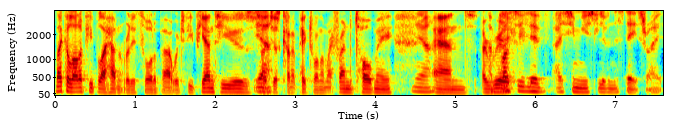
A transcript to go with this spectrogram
like a lot of people, I hadn't really thought about which VPN to use. So I just kind of picked one that my friend had told me. Yeah. And I And really. plus, you live. I assume you used to live in the states, right?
